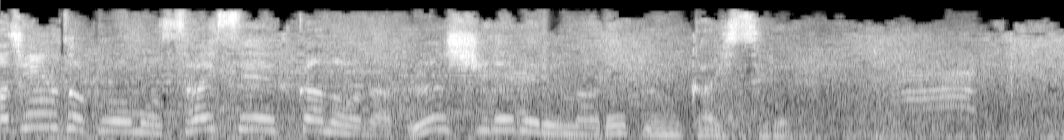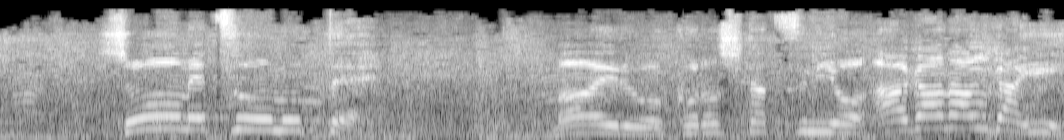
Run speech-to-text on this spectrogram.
魔人族をも再生不可能な分子レベルまで分解する。消滅をもってマイルを殺した罪をあがなうがいいいい。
